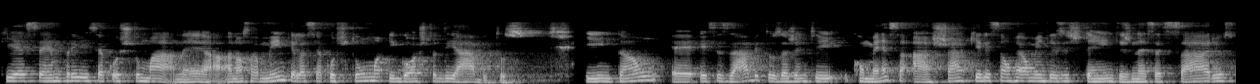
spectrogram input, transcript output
que é sempre se acostumar, né? A, a nossa mente ela se acostuma e gosta de hábitos. E então, é, esses hábitos a gente começa a achar que eles são realmente existentes, necessários,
